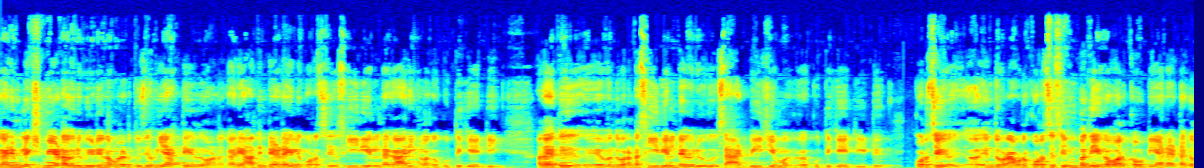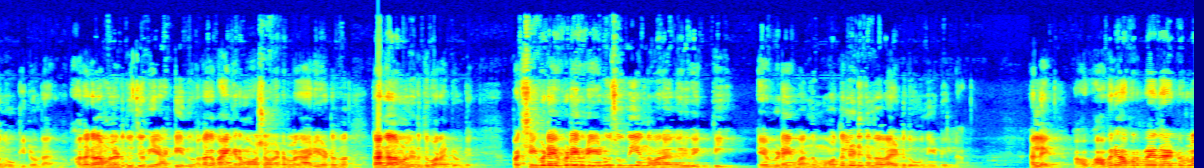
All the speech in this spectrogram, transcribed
കാര്യം ലക്ഷ്മിയുടെ ഒരു വീഡിയോ നമ്മളെടുത്ത് വെച്ച് റിയാക്ട് ചെയ്തതാണ്. കാര്യം അതിന്റെ ഇടയിൽ കുറച്ച് സീരിയലിന്റെ കാര്യങ്ങളൊക്കെ കുത്തി കയറ്റി അതായത് എന്താ പറയണ്ട സീരിയലിന്റെ ഒരു സാഡ് ബി ജി എം ഒക്കെ കുത്തി കയറ്റിയിട്ട് കുറച്ച് എന്താ പറയുക അവിടെ കുറച്ച് സിമ്പതിയൊക്കെ വർക്കൗട്ട് ചെയ്യാനായിട്ടൊക്കെ നോക്കിയിട്ടുണ്ടായിരുന്നു. അതൊക്കെ നമ്മളെടുത്ത് വെച്ച് റിയാക്ട് ചെയ്തു. അതൊക്കെ ഭയങ്കര മോശമായിട്ടുള്ള കാര്യമായിട്ട് തന്നെ നമ്മൾ എടുത്ത് പറഞ്ഞിട്ടുണ്ട്. പക്ഷേ ഇവിടെ എവിടെയും രേണു സുധി എന്ന് പറയുന്ന ഒരു വ്യക്തി എവിടെയും വന്ന് മുതലെടുക്കുന്നതായിട്ട് തോന്നിയിട്ടില്ല. അല്ലേ? അവർ അവരുടേതായിട്ടുള്ള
